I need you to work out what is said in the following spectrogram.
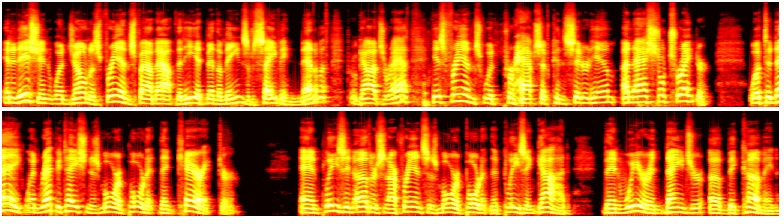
In addition, when Jonah's friends found out that he had been the means of saving Nineveh from God's wrath, his friends would perhaps have considered him a national traitor. Well, today, when reputation is more important than character, and pleasing others and our friends is more important than pleasing God, then we are in danger of becoming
